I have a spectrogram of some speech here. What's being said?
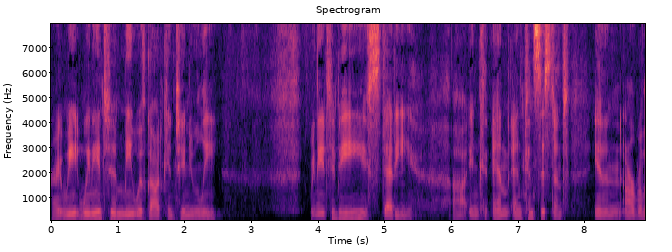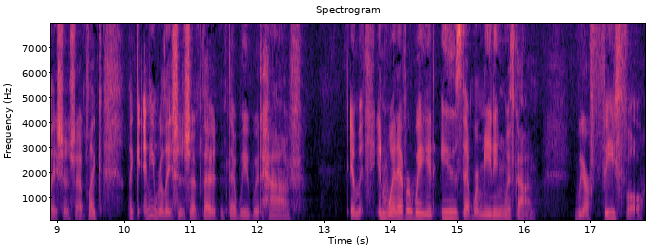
Right? We, we need to meet with God continually. We need to be steady uh, in, and, and consistent in our relationship, like, like any relationship that, that we would have. In, in whatever way it is that we're meeting with God, we are faithful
